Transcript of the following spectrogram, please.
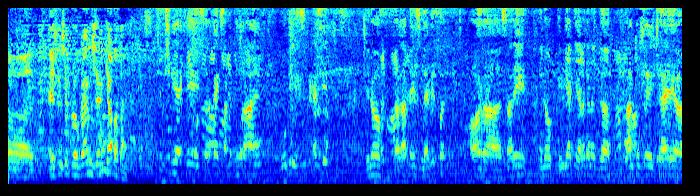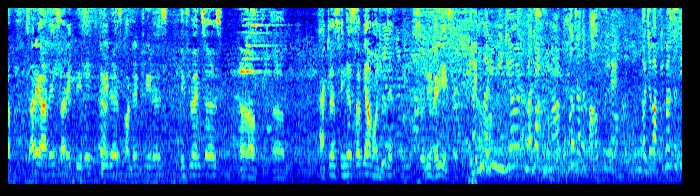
uh, ऐसे ऐसे प्रोग्राम्स हैं क्या बताएँ खुशी है कि इस तरह का एक समिट हो रहा है। वो भी ऐसे यू नो तादाद में इस लेवल पर। और सारे यू नो इंडिया के अलग अलग प्रांतों से चाहे सारे आर्टिस्ट सारे creators content creators influencers actors singers सब यहाँ मौजूद हैं। सो वी वेरी एक्साइटेड हमारी मीडिया और हमारी सिनेमा बहुत ज़्यादा पावरफुल है। और जब आपके पास ऐसी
